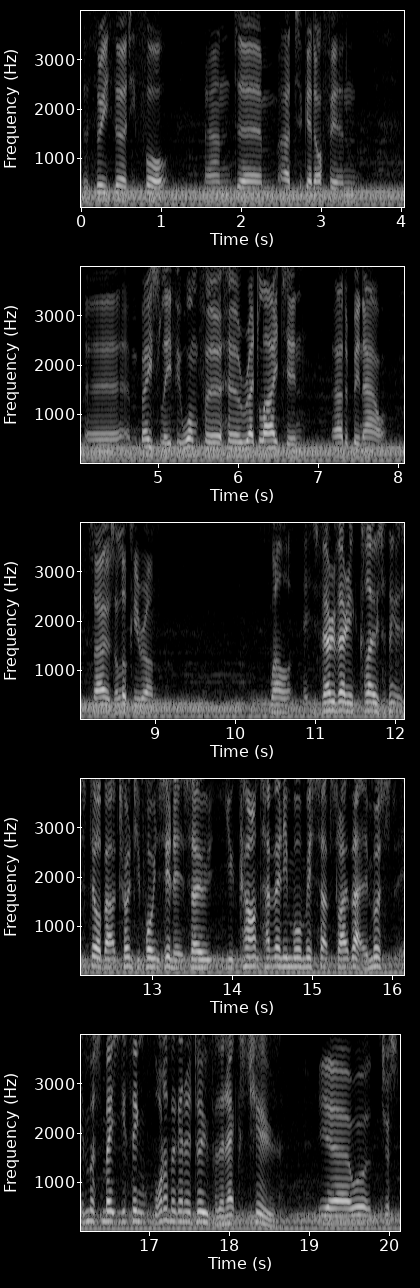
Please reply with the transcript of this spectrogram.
the 334 and um, I had to get off it and, uh, and basically if it weren't for her red lighting I'd have been out. So it was a lucky run. Well, it's very, very close. I think it's still about 20 points in it, so you can't have any more mishaps like that. It must, it must make you think, what am I going to do for the next tune? Yeah, well, just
